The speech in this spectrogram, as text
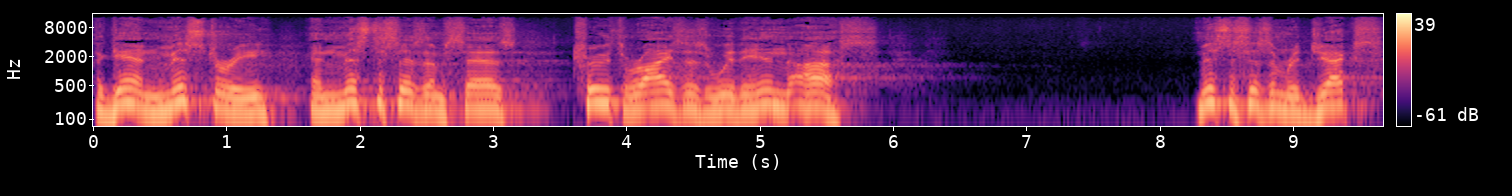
Again, mystery and mysticism says truth rises within us. Mysticism rejects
